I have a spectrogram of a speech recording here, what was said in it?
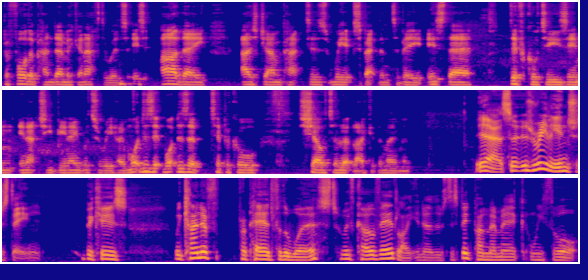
before the pandemic and afterwards? Is are they as jam packed as we expect them to be? Is there difficulties in in actually being able to rehome. What does it? What does a typical shelter look like at the moment? Yeah, so it was really interesting because we kind of prepared for the worst with COVID. Like, you know, there was this big pandemic, and we thought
